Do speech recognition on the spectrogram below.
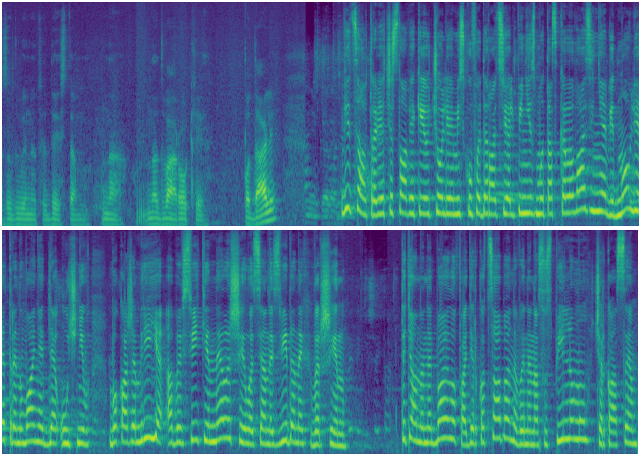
задвинути десь там на, на два роки подалі. Відзавтра В'ячеслав, який очолює міську федерацію альпінізму та скелелазіння, відновлює тренування для учнів, бо каже, мріє, аби в світі не лишилося незвіданих вершин. Тетяна Недбайло, Фадір Коцаба. Новини на Суспільному. Черкаси.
